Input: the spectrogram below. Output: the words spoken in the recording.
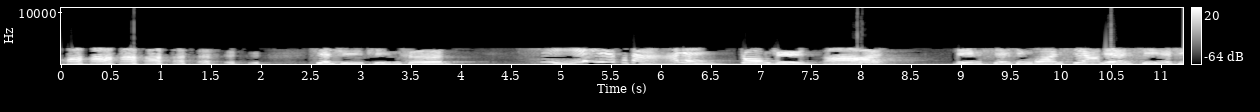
哈哈哈哈！先去平身。谢岳父大人。中军在，令先行官下面谢席。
